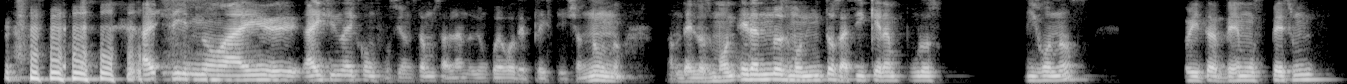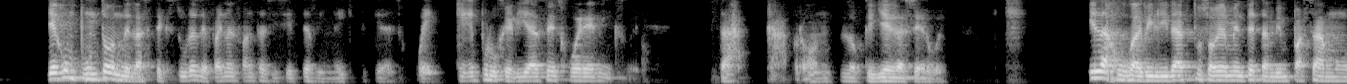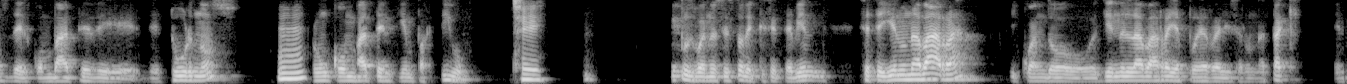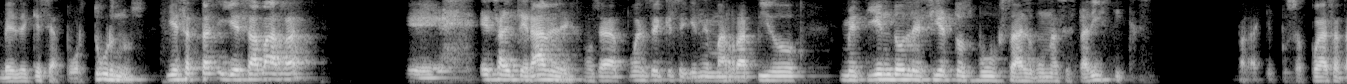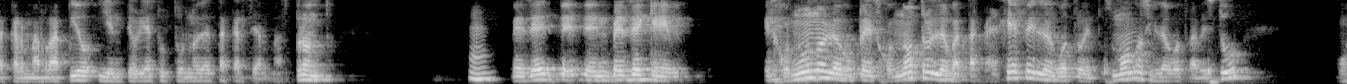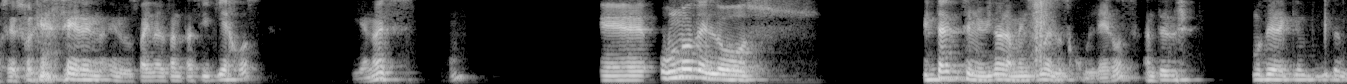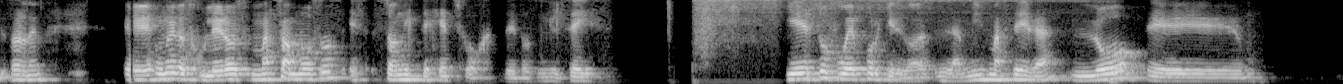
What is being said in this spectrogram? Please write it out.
ahí sí no hay, ahí sí no hay confusión. Estamos hablando de un juego de PlayStation 1, donde los eran unos monitos así que eran puros polígonos. Ahorita vemos, ves un. Llega un punto donde las texturas de Final Fantasy VII Remake te quedas, güey, qué brujerías es Square Enix, güey. Está cabrón lo que llega a ser, güey. Y la jugabilidad, pues obviamente también pasamos del combate de, turnos a un combate en tiempo activo. Sí. Y pues bueno, es esto de que se te, se te llena una barra y cuando llene la barra ya puedes realizar un ataque en vez de que sea por turnos. Y esa, y esa barra eh, es alterable, o sea, puede ser que se llene más rápido metiéndole ciertos buffs a algunas estadísticas para que pues, puedas atacar más rápido y en teoría tu turno de atacar sea más pronto. en, vez de, en vez de que es con uno, luego pedes con otro, luego ataca el jefe, luego otro de tus monos y luego otra vez tú, como se solía hacer en, en los Final Fantasy viejos, ya no es. Eh, uno de los. Ahorita se me vino a la mente uno de los culeros. Antes, vamos a ir aquí un poquito en desorden. Eh, uno de los culeros más famosos es Sonic the Hedgehog de 2006. Y eso fue porque la misma Sega lo eh,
